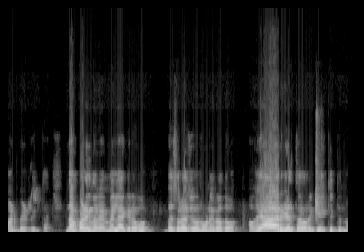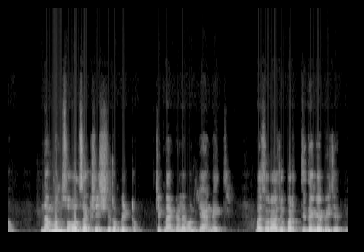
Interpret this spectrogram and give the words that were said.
ಮಾಡಬೇಡ್ರಿ ಅಂತ. ನಮ್ಮ ಪಾಡಿಗೆ ನಾವು ಎಂ ಎಲ್ ಎ ಆಗಿರೋವು. ಬಸವರಾಜ್ ಅವ್ರು ಋಣಿರೋದು ಅವ್ರು ಯಾರು ಹೇಳ್ತಾರೋ ಅವ್ರಿಗೆ ಗೆಯ್ತಿದ್ದು ನಾವು. ನಮ್ಮನ್ನು ಸೋಲ್ಸಕ್ಕೆ ಶಿಷ್ಯರು ಬಿಟ್ಟು ಚಿಕ್ಕನಾಯ್ಕಳ್ಳಿಗೆ ಒಂದು ಗ್ಯಾಂಗ್ ಐತಿ. ಬಸವರಾಜು ಬರ್ತಿದ್ದಂಗೆ B J P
